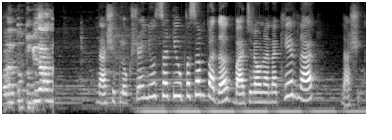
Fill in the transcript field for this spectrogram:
परंतु तुम्ही जर नाशिक लोकशाही न्यूजसाठी उपसंपादक बाजीराव नाना खेरनार नाशिक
